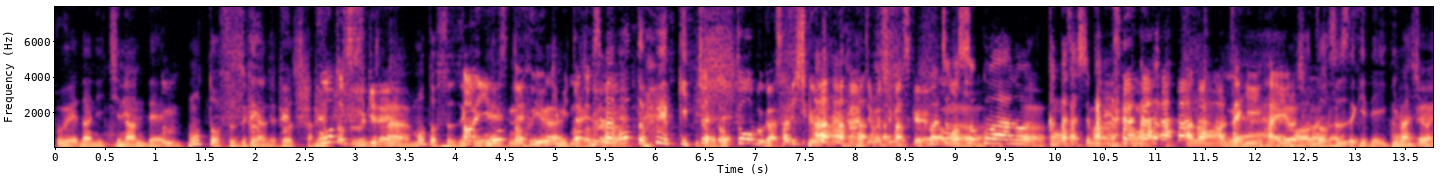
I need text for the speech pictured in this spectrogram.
上田にちなんで、うん。元鈴木なんでどうですかね。元鈴木で。うん、元鈴木あいいですね。もっと冬木みたいですもっともっと冬木みちょっと頭部が寂しくなる感じもしますけれども。まあちょっとそこはあの、うん。考えさせてもらうんですけども。あの ぜひはいよろしくお願いします。元鈴木で行きましょうよ、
